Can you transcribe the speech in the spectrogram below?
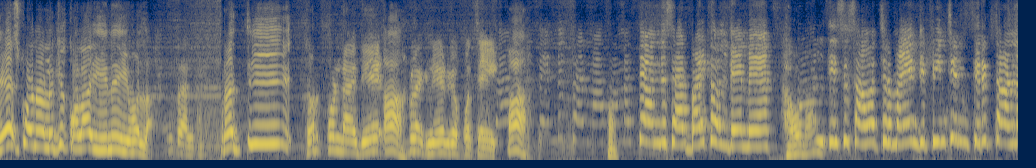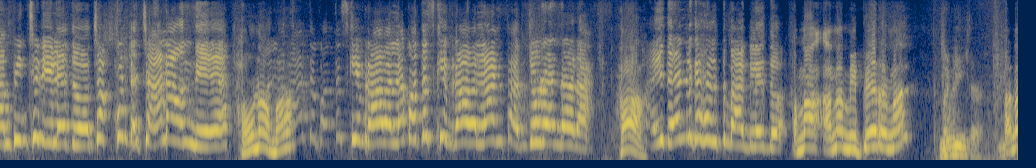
వేసుకునే వాళ్ళకి కుళాయి ఈయన ఇవ్వాల. ప్రతి తొరకుండా అది ఆ. లోపలికి నేరుగా పోతాయి. ఆ, ఎందుకు సార్ మా సమస్య ఉంది సార్ బయట వాళ్ళదేమే. అవునా? వాళ్ళు తీసి సంవత్సరం అయింది పింఛన్ తిరుగుతా ఉన్నాం పింఛన్ లేదు చెప్పుకుంటే చాలా ఉంది. కొత్త స్కీమ్ రావాలా? కొత్త స్కీమ్ రావాలా అంటారు. చూడండి. హా. ఐదేండ్లుగా హెల్త్ బాగలేదు. అమ్మా అన్న మీ పేరన్నా అన్న?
